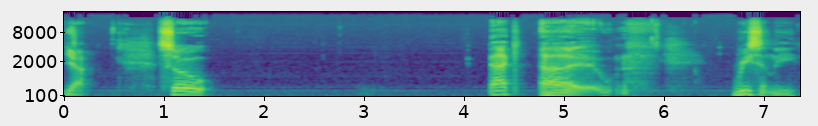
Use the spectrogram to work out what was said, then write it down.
Yeah. So back uh, recently,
